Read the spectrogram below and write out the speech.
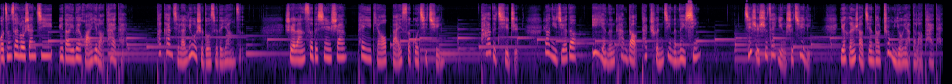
我曾在洛杉矶遇到一位华裔老太太，她看起来六十多岁的样子，水蓝色的线衫配一条白色过膝裙。她的气质，让你觉得一眼能看到她纯净的内心。即使是在影视剧里，也很少见到这么优雅的老太太。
